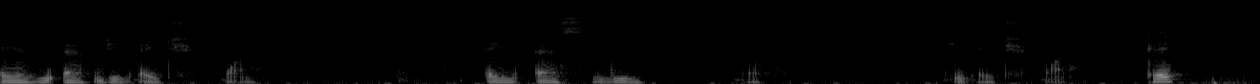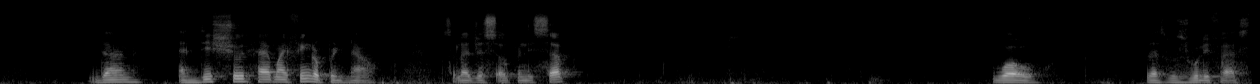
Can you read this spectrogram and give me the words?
ASDFGH1 a S D F G H 1 okay. Done. And this should have my fingerprint now. So let's just open this up. Whoa. That was really fast.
